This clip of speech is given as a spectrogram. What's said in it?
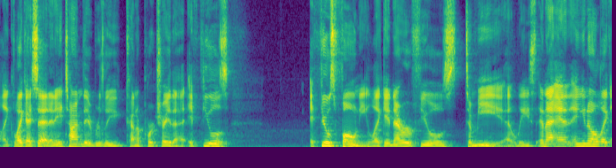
like like I said, anytime they really kind of portray that, it feels it feels phony. Like it never feels to me at least. And I and, and you know like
